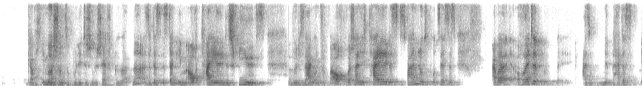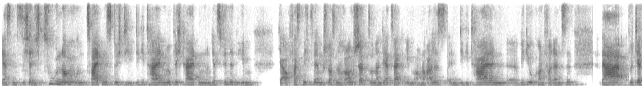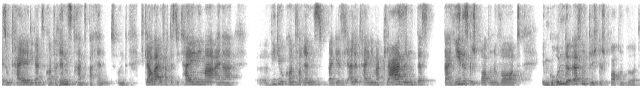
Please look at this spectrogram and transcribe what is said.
glaube ich, immer schon zum politischen Geschäft gehört. Ne? Also das ist dann eben auch Teil des Spiels würde ich sagen, und auch wahrscheinlich Teil des, des Verhandlungsprozesses. Aber heute also hat das erstens sicherlich zugenommen und zweitens durch die digitalen Möglichkeiten. Und jetzt findet eben ja auch fast nichts mehr im geschlossenen Raum statt, sondern derzeit eben auch noch alles in digitalen äh, Videokonferenzen. Da wird ja zum Teil die ganze Konferenz transparent. Und ich glaube einfach, dass die Teilnehmer einer äh, Videokonferenz, bei der sich alle Teilnehmer klar sind, dass da jedes gesprochene Wort im Grunde öffentlich gesprochen wird,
